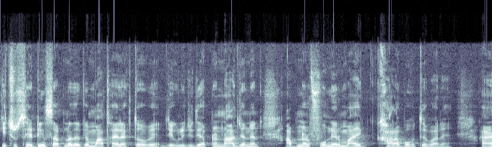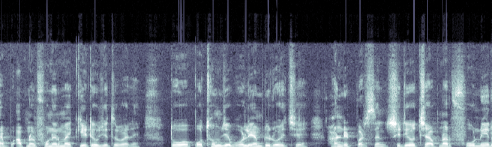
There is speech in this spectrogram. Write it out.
কিছু সেটিংস আপনাদেরকে মাথায় রাখতে হবে, যেগুলি যদি আপনার না জানেন, আপনার ফোনের মাইক খারাপও হতে পারে। হ্যাঁ আপনার ফোনের মাইক কেটেও যেতে পারে। তো প্রথম যে ভলিউমটি রয়েছে, হান্ড্রেড পার্সেন্ট, সেটি হচ্ছে আপনার ফোনের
